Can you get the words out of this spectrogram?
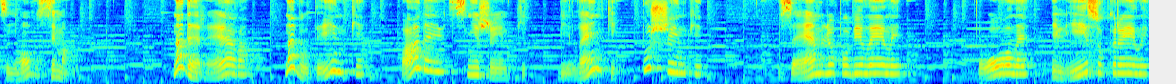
знов зима. На дерева, на будинки падають сніжинки, біленькі пушинки. Землю побілили, поле і ліс укрили,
